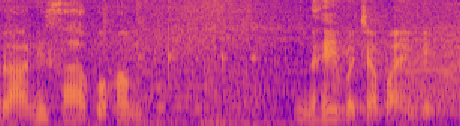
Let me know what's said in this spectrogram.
रानी साहब को हम नहीं बचा पाएँगे।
